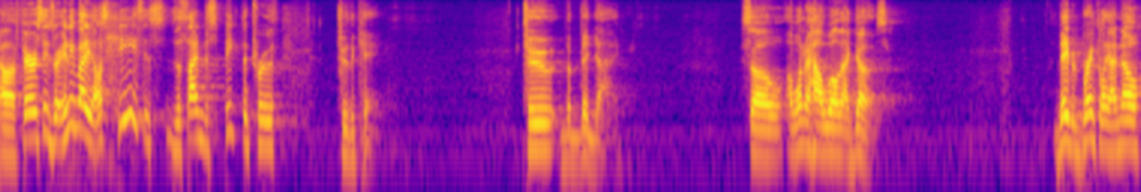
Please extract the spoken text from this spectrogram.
uh, Pharisees or anybody else. He's deciding to speak the truth to the king, to the big guy. So I wonder how well that goes. David Brinkley, I know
